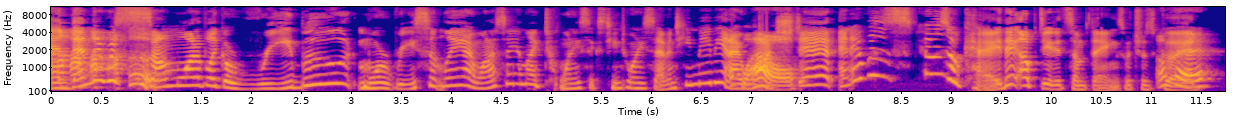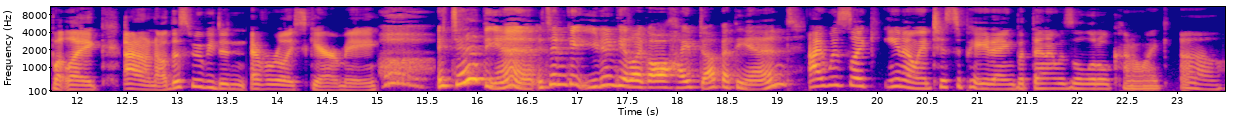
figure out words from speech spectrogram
And then there was somewhat of like a reboot more recently. I want to say in like 2016, 2017 maybe. And oh, I Wow. watched it and it was, it was okay. They updated some things, which was good. Okay. But like, I don't know. This movie didn't ever really scare me. it did at the end. It didn't get you didn't get like all hyped up at the end. I was like, you know, anticipating, but then I was a little kind of like, oh,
